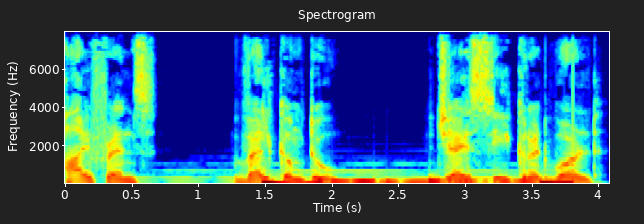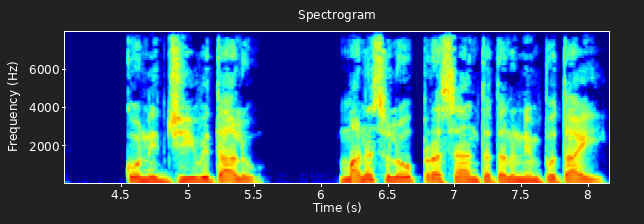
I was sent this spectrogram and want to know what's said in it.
Hi friends welcome to Jai secret world కొన్ని జీవితాలు మనసులో ప్రశాంతతను నింపుతాయి.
